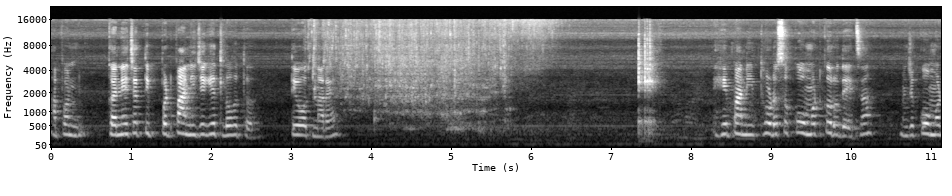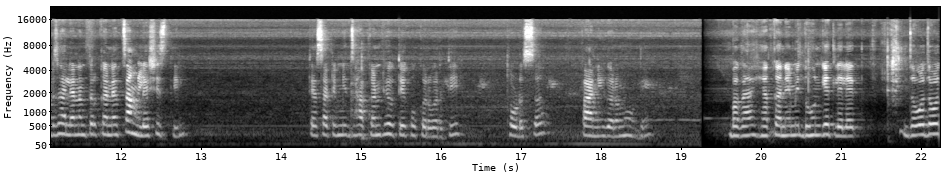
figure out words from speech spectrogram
आपण कण्याच्या तिप्पट पाणी जे घेतलं होतं ते ओतणार आहे. हे पाणी थोडंसं कोमट करू द्यायचं. म्हणजे कोमट झाल्यानंतर कण्या चांगल्या शिजतील. त्यासाठी मी झाकण ठेवते कुकरवरती थोडंसं पाणी गरम होऊ दे. बघा ह्या कण्या मी धुवून घेतलेल्या आहेत. जवळजवळ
